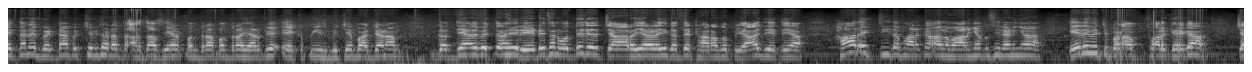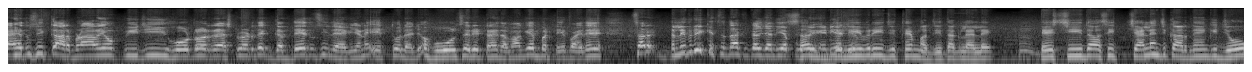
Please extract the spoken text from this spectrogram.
ਇਦਾਂ ਦੇ ਬੈੱਡਾਂ ਪਿੱਛੇ ਵੀ ਤੁਹਾਡਾ 10 10000 15 15000 ਰੁਪਏ ਇੱਕ ਪੀਸ ਵਿੱਚੇ ਬਚ ਜਾਣਾ। ਗੱਦਿਆਂ ਦੇ ਵਿੱਚ ਤਾਂ ਅਸੀਂ ਰੇਟ ਹੀ ਤੁਹਾਨੂੰ ਅੱਧੇ ਦੇ 4000 ਵਾਲੇ ਗੱਦੇ 1850 ਦੇਤੇ ਆ। ਹਰ ਇੱਕ ਚੀਜ਼ ਦਾ ਫ਼ਰਕ ਆ, ਅਲਮਾਰੀਆਂ ਤੁਸੀਂ ਲੈਣੀਆਂ, ਇਹਦੇ ਵਿੱਚ ਬੜਾ ਫ਼ਰਕ ਹੈਗਾ। ਚਾਹੇ ਤੁਸੀਂ ਘਰ ਬਣਾ ਰਹੇ ਹੋ ਪੀਜੀ ਹੋਟਲ ਰੈਸਟੋਰੈਂਟ ਦੇ ਗੱਦੇ ਤੁਸੀਂ ਲੈ ਕੇ ਜਾਣੇ ਇੱਥੋਂ ਲੈ ਜਾਓ ਹੋਲਸੇਲ ਰੇਟਾਂ 'ਤੇ ਦੇਵਾਂਗੇ ਵੱਡੇ ਫਾਇਦੇ। ਸਰ ਡਿਲੀਵਰੀ ਕਿੱਥੇ ਤੱਕ ਚੱਲ ਜਾਂਦੀ ਹੈ ਪੂਰੇ ਇੰਡੀਆ 'ਚ? ਡਿਲੀਵਰੀ ਜਿੱਥੇ ਮਰਜ਼ੀ ਤੱਕ ਲੈ ਲੇ ਇਸ ਚੀਜ਼ ਦਾ ਅਸੀਂ ਚੈਲੰਜ ਕਰਦੇ ਹਾਂ ਕਿ ਜੋ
